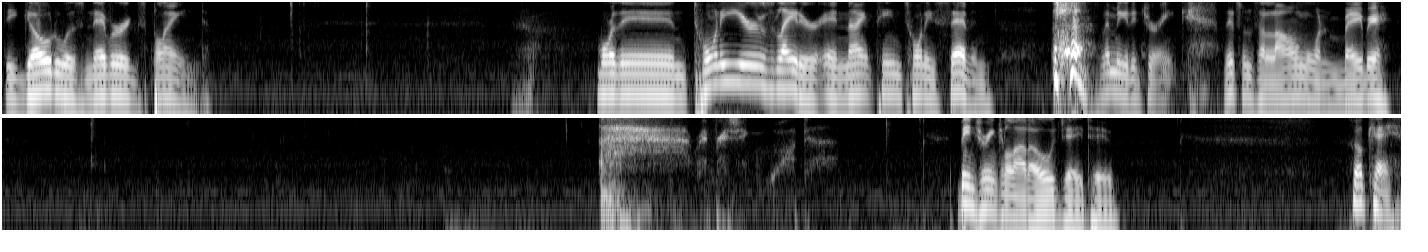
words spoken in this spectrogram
the gold was never explained. More than 20 years later, in 1927, let me get a drink. This one's a long one, baby. Been drinking a lot of OJ too. Okay,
